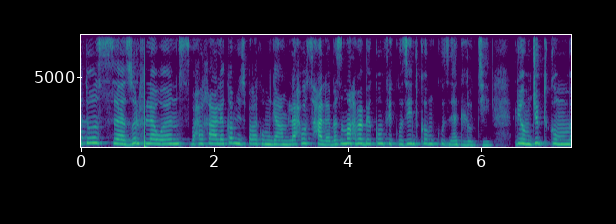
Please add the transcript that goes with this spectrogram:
توس زول فلاوان صباح الخير عليكم نسبة راكم كاع ملاح وصحة لاباس مرحبا بكم في كوزينتكم كوزينة لوتي اليوم جبتكم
